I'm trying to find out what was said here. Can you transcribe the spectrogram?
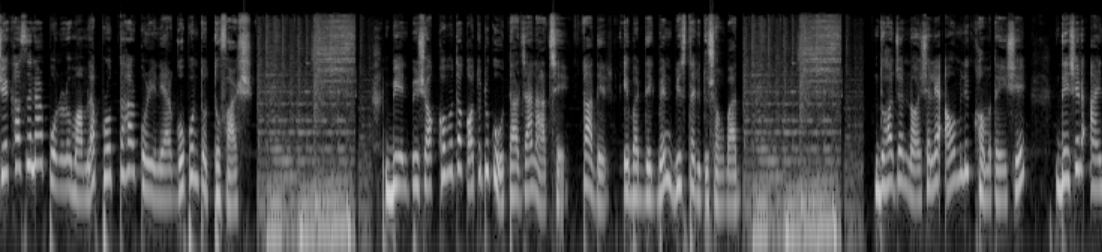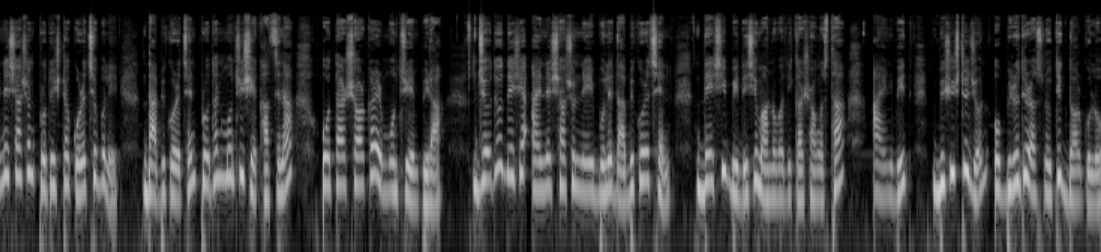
শেখ হাসিনার পনেরো মামলা প্রত্যাহার করে নেয়ার গোপন তথ্য ফাঁস। বিএনপির সক্ষমতা কতটুকু তা জানা আছে। কাদের? এবার দেখবেন বিস্তারিত সংবাদ। দু হাজার নয় সালে আওয়ামী লীগ ক্ষমতায় এসে দেশের আইনের শাসন প্রতিষ্ঠা করেছে বলে দাবি করেছেন প্রধানমন্ত্রী শেখ হাসিনা ও তার সরকারের মন্ত্রী এমপিরা। যদিও দেশে আইনের শাসন নেই বলে দাবি করেছেন দেশি বিদেশি মানবাধিকার সংস্থা, আইনবিদ, বিশিষ্টজন ও বিরোধী রাজনৈতিক দলগুলো।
